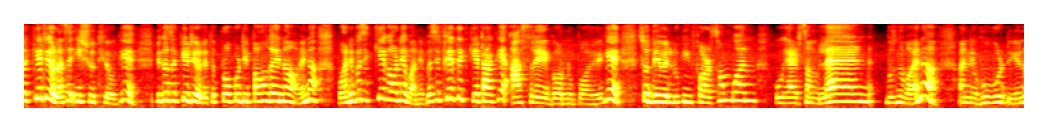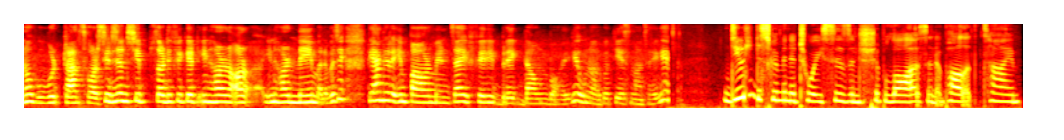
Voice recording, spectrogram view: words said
तर केटीहरूलाई चाहिँ इस्यु थियो कि बिकज केटीहरूले त प्रोपर्टी पाउँदैन होइन भनेपछि के गर्ने भनेपछि फेरि त्यो केटाकै आश्रय गर्नु पऱ्यो कि so they were looking for someone who had some land बुझ्नु भएन अनि who would you know who would transfer citizenship certificate in her in her name भनेपछि त्यहाँनिर इम्पावरमेन्ट चाहिँ फेरि ब्रेक डाउन भयो कि उनीहरूको केसमा चाहिँ कि Due to discriminatory citizenship laws in Nepal at the time,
